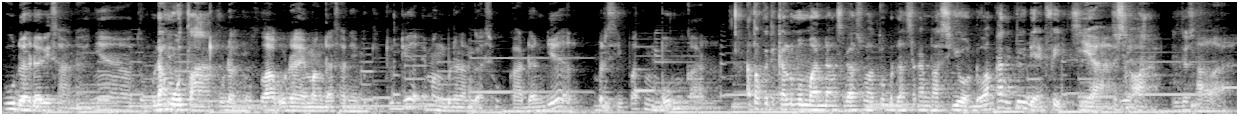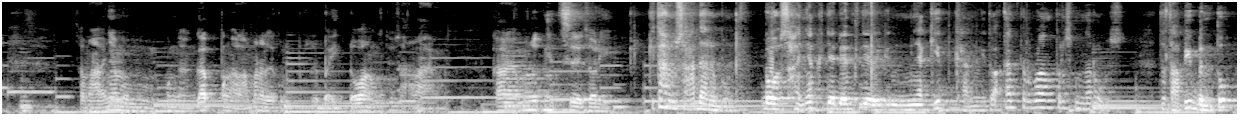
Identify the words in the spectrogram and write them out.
udah dari sananya atau Udah mutlak. udah mutlak, udah emang dasarnya begitu, dia emang beneran gak suka dan dia bersifat membongkar. Atau ketika lu memandang segala sesuatu berdasarkan rasio doang kan itu ide fix. Iya, itu iya. salah. Itu salah. Sama halnya menganggap pengalaman adalah terbaik doang itu salah. Kalau menurut Nietzsche, sorry. Kita harus sadar, Bung, bahwasanya kejadian-kejadian menyakitkan gitu akan terulang terus-menerus. Tetapi bentuk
